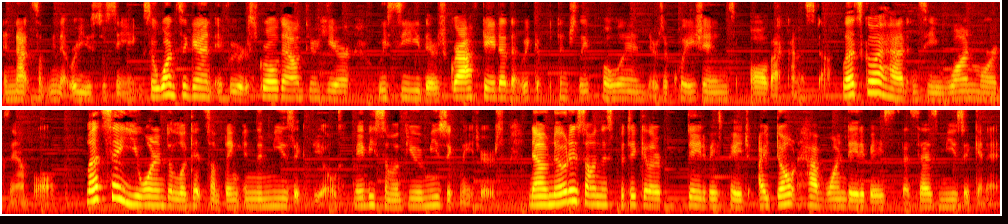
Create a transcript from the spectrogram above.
and that's something that we're used to seeing. So once again, if we were to scroll down through here, we see there's graph data that we could potentially pull in, there's equations, all that kind of stuff. Let's go ahead and see one more example. Let's say you wanted to look at something in the music field. Maybe some of you are music majors. Now notice on this particular database page, I don't have one database that says music in it.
